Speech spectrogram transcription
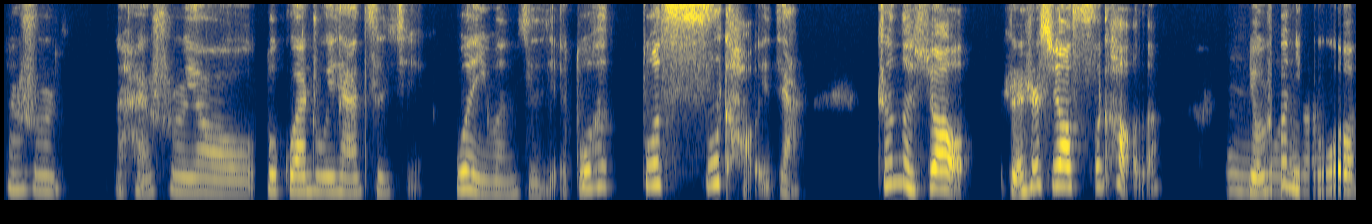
但是还是要多关注一下自己，问一问自己，多多思考一下。真的需要人是需要思考的。嗯，有时候你如果。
